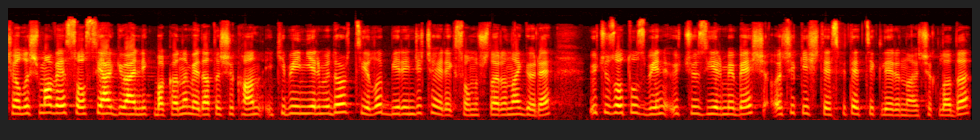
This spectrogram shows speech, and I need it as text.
Çalışma ve Sosyal Güvenlik Bakanı Vedat Işıkhan, 2024 yılı birinci çeyrek sonuçlarına göre 330.325 açık iş tespit ettiklerini açıkladı.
